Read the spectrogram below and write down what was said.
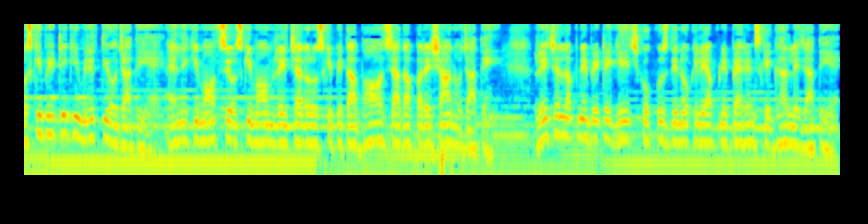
उसकी बेटी की मृत्यु हो जाती है। एली की मौत से उसकी मॉम रेचल और उसके पिता बहुत ज़्यादा परेशान हो जाते हैं। रेचल अपने बेटे गेज को कुछ दिनों के लिए अपने पेरेंट्स के घर ले जाती है,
